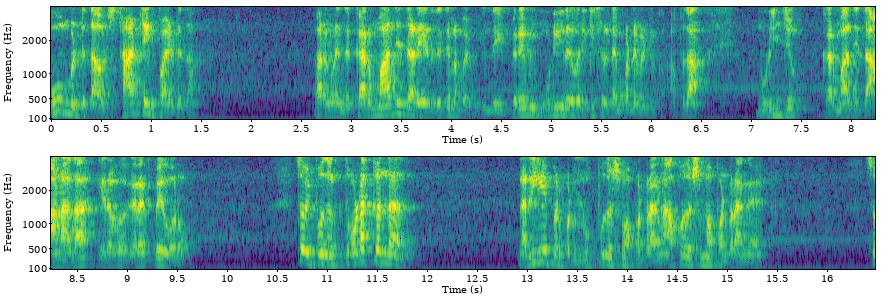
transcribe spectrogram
மூமெண்ட்டு தான் ஒரு ஸ்டார்டிங் பாயிண்ட்டு தான். பாருங்களேன் இந்த கர்மாதி தடையிறதுக்கு நம்ம இந்த பிறவி முடிகிற வரைக்கும் சில டைம் பண்ண வேண்டியிருக்கும். அப்போ தான் முடிஞ்சும் கர்மாதித்தை ஆனால் தான் இரவு இறப்பே வரும். ஸோ இப்போ ஒரு தொடக்கம் தான் அது. நிறைய பேர் பண்ணுறாங்க முப்பது வருஷமாக பண்ணுறாங்க நாற்பது வருஷமாக பண்ணுறாங்க ஸோ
